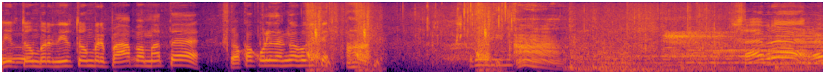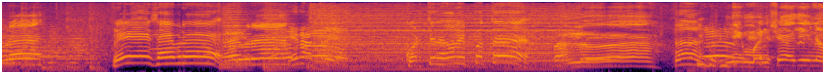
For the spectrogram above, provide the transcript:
ನೀರು ತೊಂಬರ್ರಿ ನೀರು ತೊಗೊಂಬರ್ರಿ ಪಾಪ ಮತ್ತೆ ರೊಕ್ಕ ಕೊಳಿದ ಹಂಗ ಹೋಗಿತ್ತೆ ಸಾಹೇಬ್ರೆ ಸಾಹೇಬ್ರೆ. ರೇ ಸಾಹೇಬ್ರೆ. ಏನಾತ್ರಿ? ಕೊಡ್ತೀರಲ್ಲ ಇಪ್ಪತ್ತು? ಅಲ್ಲೂ ಹಾ. ನೀ ಮನುಷ್ಯ ಅದೀನು.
